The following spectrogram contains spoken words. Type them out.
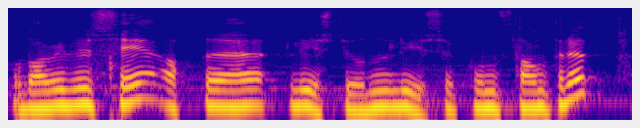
Og da vil du se at eh, lysdioden lyser konstant rødt.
